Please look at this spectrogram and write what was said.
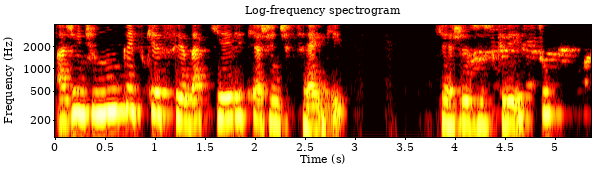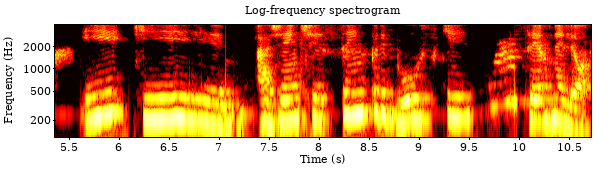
A gente nunca esquecer daquele que a gente segue, que é Jesus Cristo, e que a gente sempre busque ser melhor.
